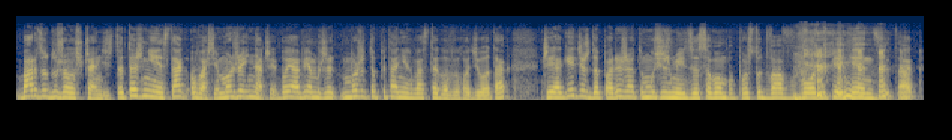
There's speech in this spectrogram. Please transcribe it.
bardzo dużo oszczędzić. To też nie jest tak, o właśnie, może inaczej, bo ja wiem, że może to pytanie chyba z tego wychodziło, tak? Czy jak jedziesz do Paryża, to musisz mieć ze sobą po prostu dwa wory pieniędzy, tak?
